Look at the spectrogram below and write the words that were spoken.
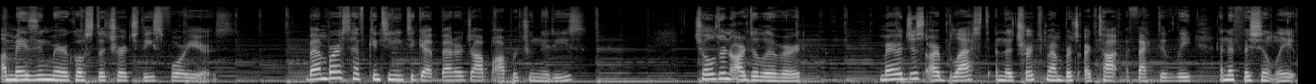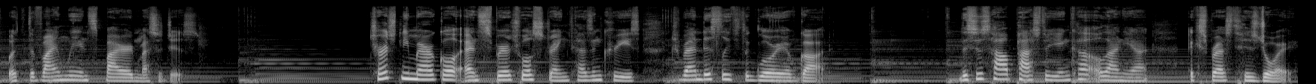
amazing miracles to the church these four years. Members have continued to get better job opportunities, children are delivered, marriages are blessed, and the church members are taught effectively and efficiently with divinely inspired messages. Church numerical and spiritual strength has increased tremendously to the glory of God. This is how Pastor Yinka Olanian expressed his joy.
